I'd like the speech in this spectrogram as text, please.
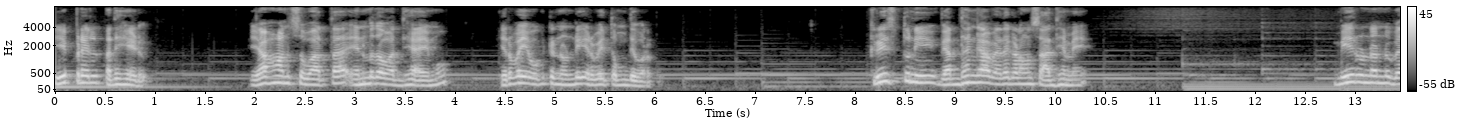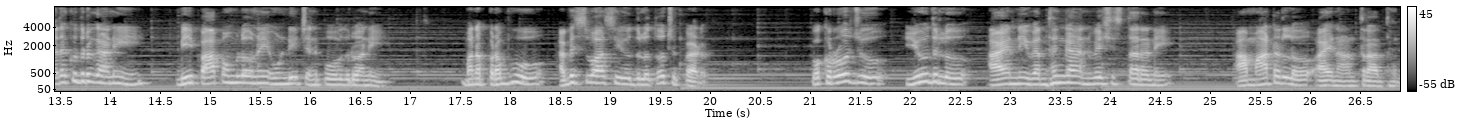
ఏప్రిల్ పదిహేడు. యోహాను సువార్త ఎనిమిదవ అధ్యాయము ఇరవై ఒకటి నుండి ఇరవై తొమ్మిది వరకు. క్రీస్తుని వ్యర్థంగా వెదగడం సాధ్యమే. మీరు నన్ను వెదకుదురు గాని మీ పాపంలోనే ఉండి చనిపోవుదురు అని మన ప్రభు అవిశ్వాస యూదులతో చెప్పాడు. ఒకరోజు యూదులు ఆయన్ని వ్యర్థంగా అన్వేషిస్తారని ఆ మాటల్లో ఆయన అంతరార్థం.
